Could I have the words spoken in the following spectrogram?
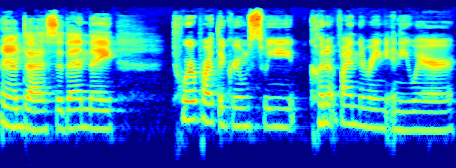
And uh, so then they tore apart the groom suite, couldn't find the ring anywhere.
